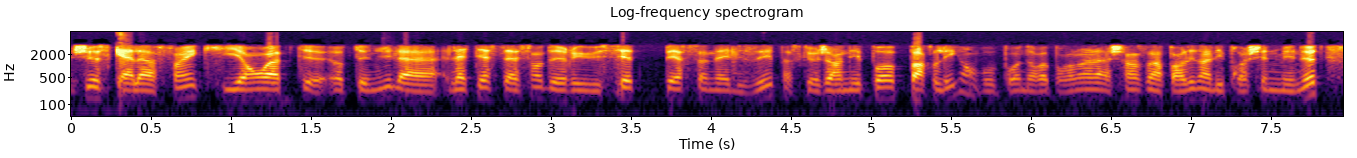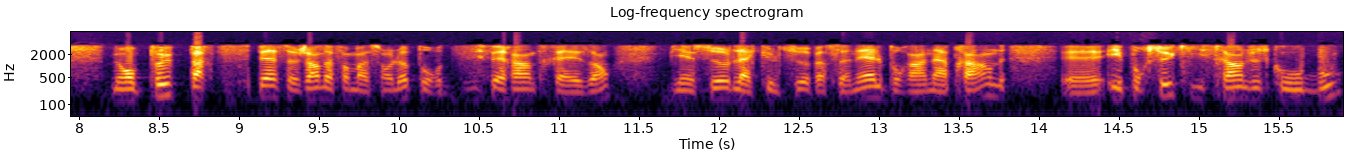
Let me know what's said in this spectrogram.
jusqu'à la fin, qui ont obtenu l'attestation de réussite personnalisée, parce que j'en ai pas parlé. On, va, on aura probablement la chance d'en parler dans les prochaines minutes, mais on peut participer à ce genre de formation-là pour différentes raisons. Bien sûr, de la culture personnelle, pour en apprendre, euh, et pour ceux qui se rendent jusqu'au bout,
